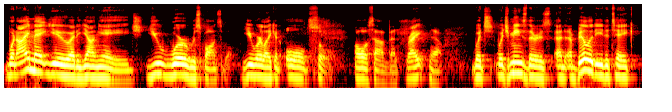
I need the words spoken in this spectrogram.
when I met you at a young age, you were responsible. You were like an old soul, always have been. right? Yeah. Which which means there's an ability to take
